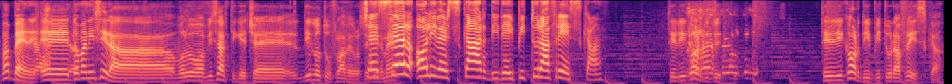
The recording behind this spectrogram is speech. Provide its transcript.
Va bene, eh, domani sera volevo avvisarti che c'è. Dillo tu, Flavio, C'è? Sir Oliver Scardi dei Pittura Fresca. Ti ricordi, ti, ti ricordi di pittura fresca?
